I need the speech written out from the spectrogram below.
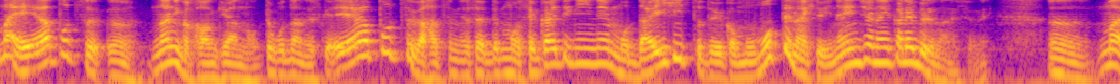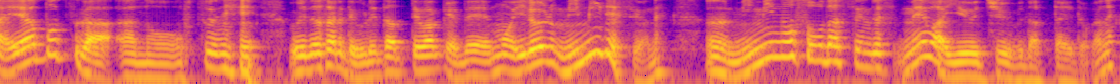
まあ、AirPods、うん、何が関係あんのってことなんですけど、AirPods が発明されて、もう世界的にね、もう大ヒットというか、もう持ってない人いないんじゃないかレベルなんですよね。うん。まあ、AirPods が、あの、普通に 売り出されて売れたってわけで、もういろいろ耳ですよね。うん、耳の争奪戦です。目は YouTube だったりとかね、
